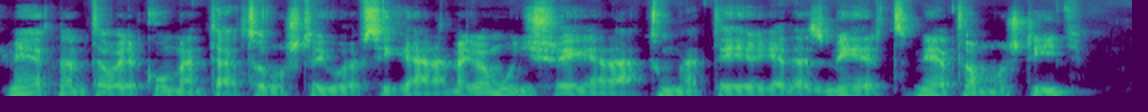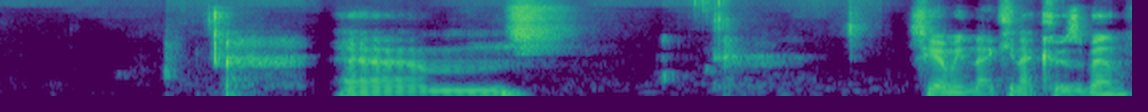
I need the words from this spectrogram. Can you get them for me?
miért nem te vagy a kommentátor most a UFC gálán, meg amúgy is régen láttunk már téged, ez miért, miért van most így? Um, szia mindenkinek közben.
